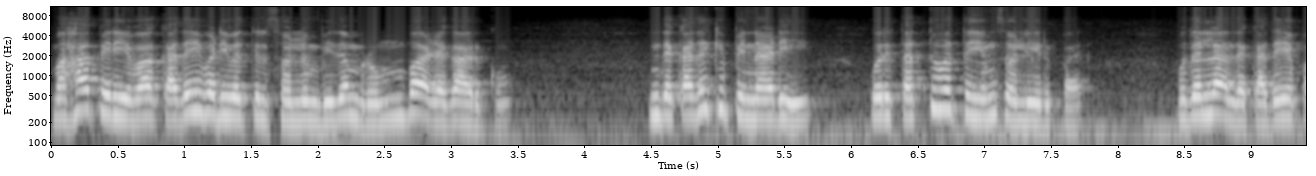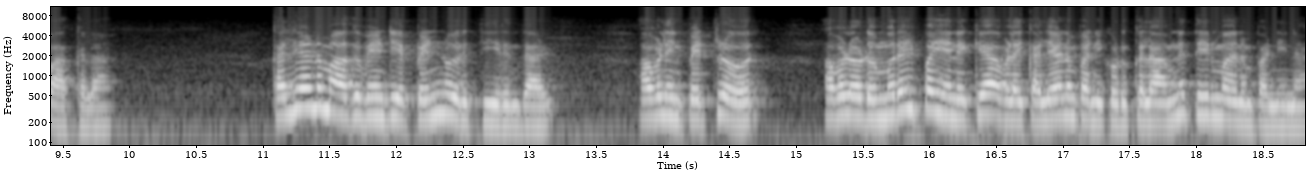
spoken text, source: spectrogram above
மகா பெரியவா கதை வடிவத்தில் சொல்லும் விதம் ரொம்ப அழகாக இருக்கும். இந்த கதைக்கு பின்னாடி ஒரு தத்துவத்தையும் சொல்லியிருப்பார். முதல்ல அந்த கதையை பார்க்கலாம். கல்யாணம் ஆக வேண்டிய பெண் ஒருத்தி இருந்தாள். அவளின் பெற்றோர் அவளோட முறைப்பையனுக்கே அவளை கல்யாணம் பண்ணி கொடுக்கலாம்னு தீர்மானம் பண்ணினா.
